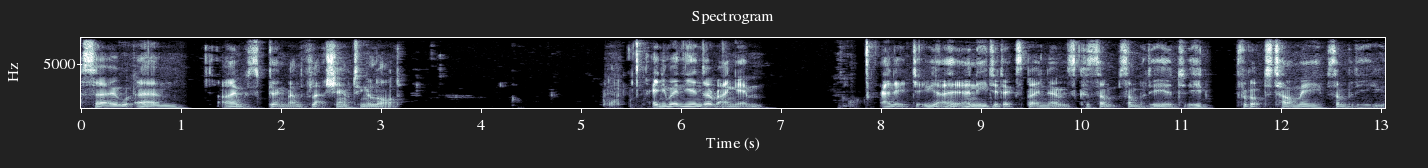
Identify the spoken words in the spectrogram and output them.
So um, I was going around the flat shouting a lot. Anyway, in the end, I rang him, and it and he did explain no, it was because some somebody had he forgot to tell me somebody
